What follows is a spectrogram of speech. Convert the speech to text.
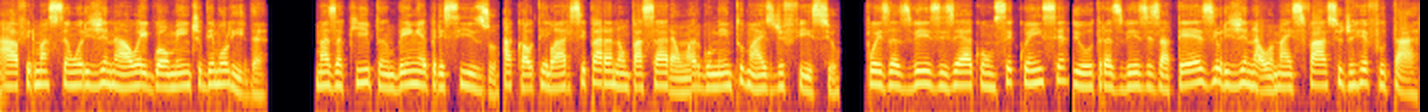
a afirmação original é igualmente demolida. Mas aqui também é preciso acautelar-se para não passar a um argumento mais difícil, pois às vezes é a consequência e outras vezes a tese original é mais fácil de refutar.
